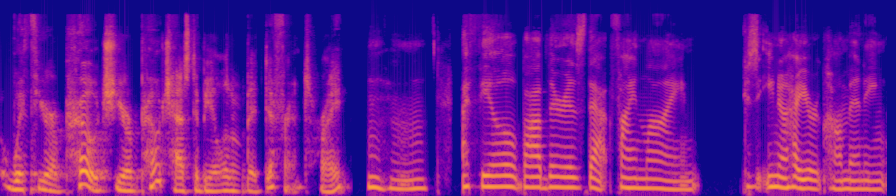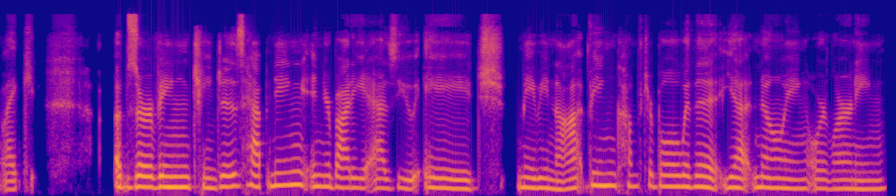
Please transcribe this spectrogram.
with your approach, your approach has to be a little bit different, right? Mm-hmm. I feel, Bob, there is that fine line because you know how you were commenting, like observing changes happening in your body as you age, maybe not being comfortable with it yet, knowing or learning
